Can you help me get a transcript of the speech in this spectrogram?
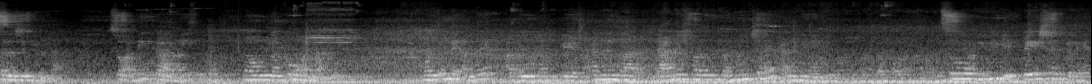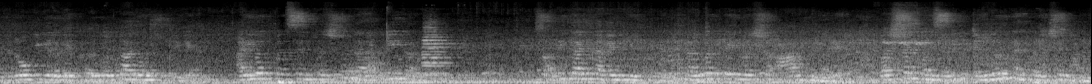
ಸರ್ಜರಿ ಇಲ್ಲ. ಸೊ ಅದಕ್ಕಾಗಿ ನಾವು ಲಕೋಮನ ಮೊದಲನೇ ಅಂದರೆ, ಅದು ನಮಗೆ ಕಣ್ಣನ್ನ ಡ್ಯಾಮೇಜ್ ಮಾಡೋದಕ್ಕಿಂತ ಮುಂಚೆನೇ ಕಣ್ಣಿಗೆ ಸೊ ನಿಮಗೆ ಪೇಷಂಟ್ಗಳಿಗೆ ಅಂದರೆ ರೋಗಿಗಳಿಗೆ ಗೊತ್ತಾಗುವಷ್ಟೊತ್ತಿಗೆ ಐವತ್ತು ಪರ್ಸೆಂಟ್ ಅಷ್ಟು ಡೈರೆಕ್ಟ್ಲಿ ಆಗುತ್ತೆ ಸೊ ಅದಕ್ಕಾಗಿ ನಾವೇನು ಹೇಳ್ತೀವಿ ನಲವತ್ತೈದು ವರ್ಷ ಆದಮೇಲೆ ವರ್ಷಕ್ಕೊಂದ್ಸರಿ ಎಲ್ಲರೂ ನನ್ನ ಪರೀಕ್ಷೆ ಮಾಡಿ.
